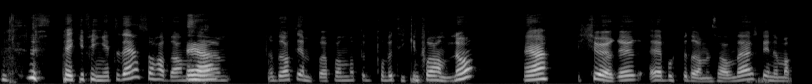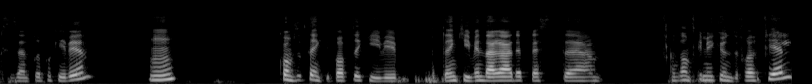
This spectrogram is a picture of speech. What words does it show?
peke finger til det, så hadde han Ja. eh, dratt hjemmefra på, måte, på butikken for å handle noe. Ja. Kjører eh, bort ved Drammenshallen der, skal innom Maxisenteret på Kiwien. Mm. Kom til å tenke på at Kiwi, den Kiwien der er det flest eh, ganske mye kunder fra Fjell.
